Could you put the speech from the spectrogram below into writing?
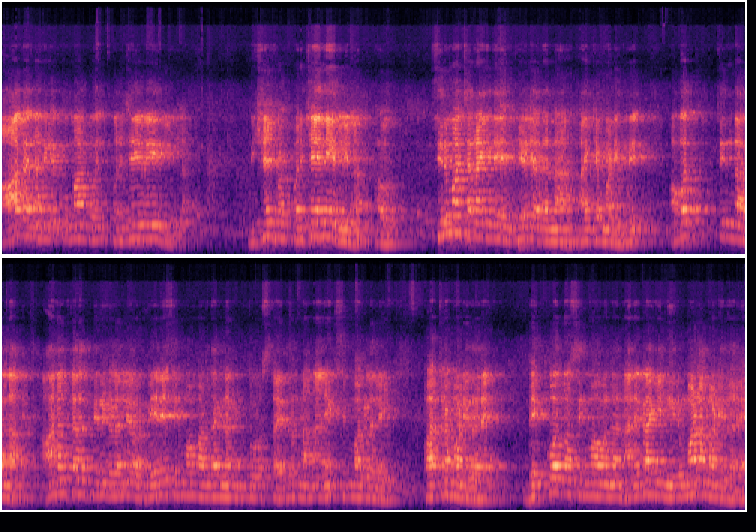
ಆಗ ನನಗೆ ಕುಮಾರ್ ಗೋವಿಂದ್ ಪರಿಚಯವೇ ಇರಲಿಲ್ಲ. ವಿಶೇಷವಾಗಿ ಪರಿಚಯನೇ ಇರಲಿಲ್ಲ. ಹೌದು. ಸಿನಿಮಾ ಚೆನ್ನಾಗಿದೆ ಅಂತ ಹೇಳಿ ಅದನ್ನ ಆಯ್ಕೆ ಮಾಡಿದ್ವಿ. ಅವತ್ತಿಂದ ಅಲ್ಲ ಆನಂತರದ ದಿನಗಳಲ್ಲಿ ಅವ್ರು ಬೇರೆ ಸಿನಿಮಾ ಮಾಡಿದಾಗ ನನಗೆ ತೋರಿಸ್ತಾ ಇದ್ರು. ನಾನು ಅನೇಕ ಸಿನಿಮಾಗಳಲ್ಲಿ ಪಾತ್ರ ಮಾಡಿದ್ದಾರೆ. ಬೆಕ್ಕು ಅನ್ನೋ ಸಿನಿಮಾವನ್ನ ನನಗಾಗಿ ನಿರ್ಮಾಣ ಮಾಡಿದ್ದಾರೆ.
